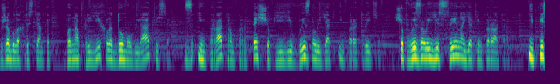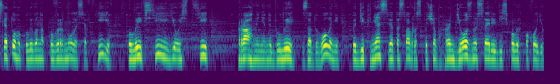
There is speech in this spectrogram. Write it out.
вже була християнкою. Вона приїхала домовлятися з імператором про те, щоб її визнали як імператрицю, щоб визнали її сина як імператора. І після того, коли вона повернулася в Київ, коли всі її ось ці прагнення не були задоволені, тоді князь Святослав розпочав грандіозну серію військових походів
